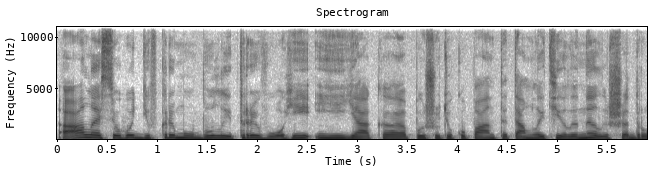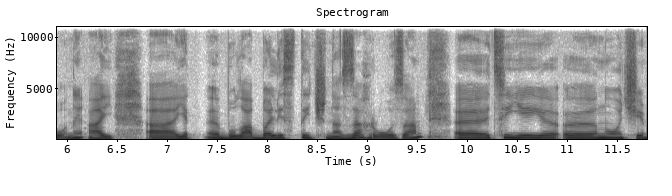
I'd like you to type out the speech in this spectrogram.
Але сьогодні в Криму були тривоги, і як пишуть окупанти, там летіли не лише дрони, а й як була балістична загроза цієї ночі.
